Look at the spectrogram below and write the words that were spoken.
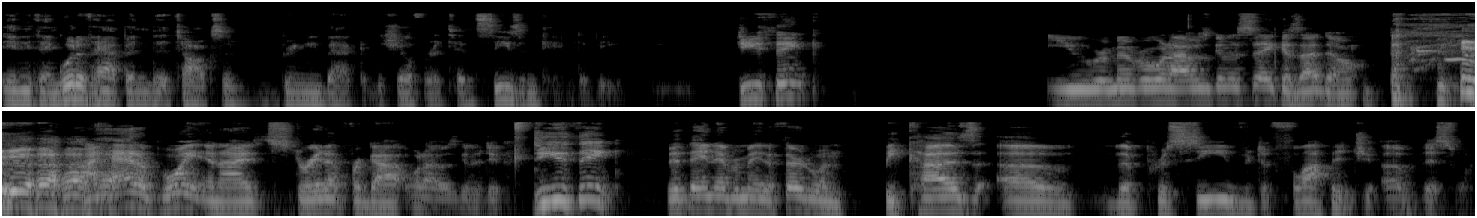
anything would have happened, the talks of bringing back the show for a tenth season came to be. Do you think you remember what I was going to say? Because I don't. I I had a point and I straight up forgot what I was going to do. Do you think that they never made a third one because of the perceived floppage of this one?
